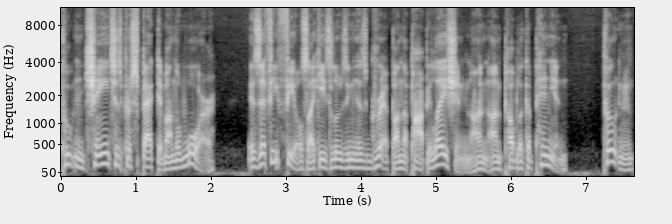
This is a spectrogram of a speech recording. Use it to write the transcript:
Putin change his perspective on the war is if he feels like he's losing his grip on the population, on, on public opinion. Putin,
